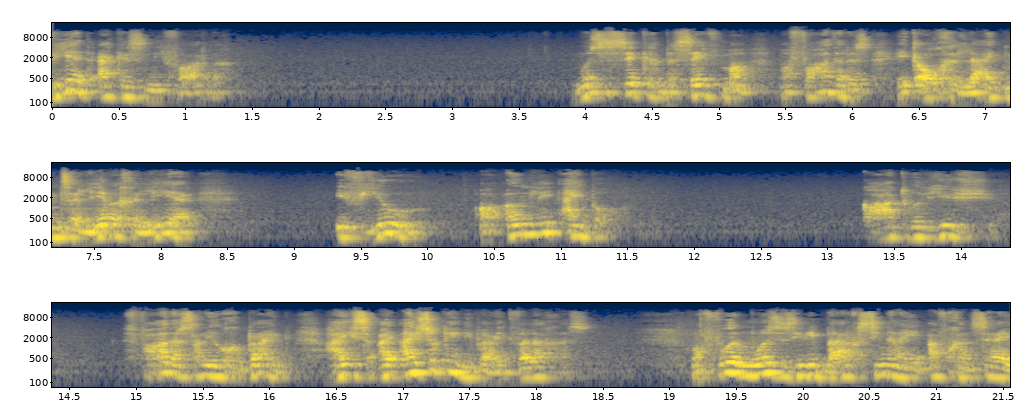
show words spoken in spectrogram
weet ek is nie vaardig. Moses seker besef maar maar Vader is het al geleid in sy lewe geleer if you are only able God will use you. Vader sal jou gebruik. Hy hy hy soek nie die bereidwilliges. Maar voor Moses hierdie berg sien hy af gaan sê hy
